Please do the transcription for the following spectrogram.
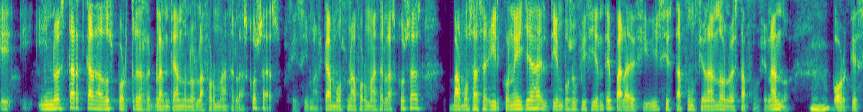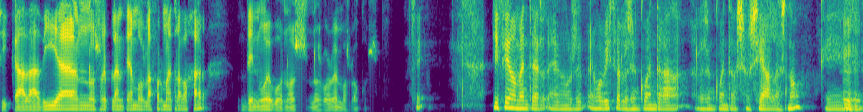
eh, y no estar cada dos por tres replanteándonos la forma de hacer las cosas. Si, marcamos una forma de hacer las cosas, vamos a seguir con ella el tiempo suficiente para decidir si está funcionando o no está funcionando. Porque si cada día nos replanteamos la forma de trabajar, de nuevo nos, volvemos locos. Sí. Y finalmente hemos, visto los, los encuentros sociales, ¿no? Que,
